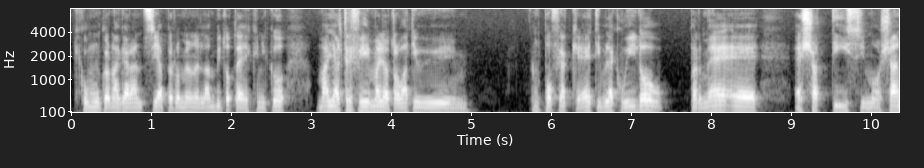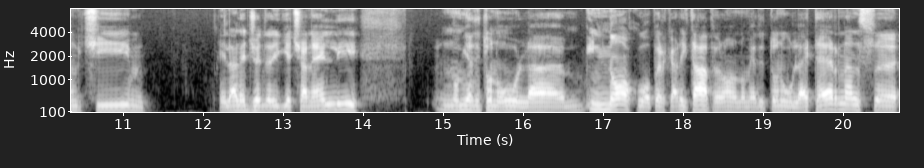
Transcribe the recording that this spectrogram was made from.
che comunque è una garanzia perlomeno nell'ambito tecnico, ma gli altri film li ho trovati um, un po' fiacchetti. Black Widow per me è, è sciattissimo, Shang-Chi e la leggenda dei Dieci Anelli non mi ha detto nulla, innocuo per carità, però non mi ha detto nulla. Eternals eh,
